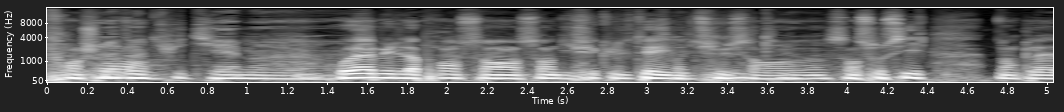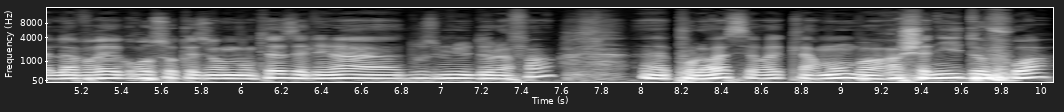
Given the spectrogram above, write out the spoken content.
franchement, la 28e. Ouais, mais il la prend sans, sans difficulté, il est dessus sans, sans, souci. Donc la, la, vraie grosse occasion de Nantes, elle est là à 12 minutes de la fin. pour le reste, c'est vrai que Clermont, ben, Rachani deux fois.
